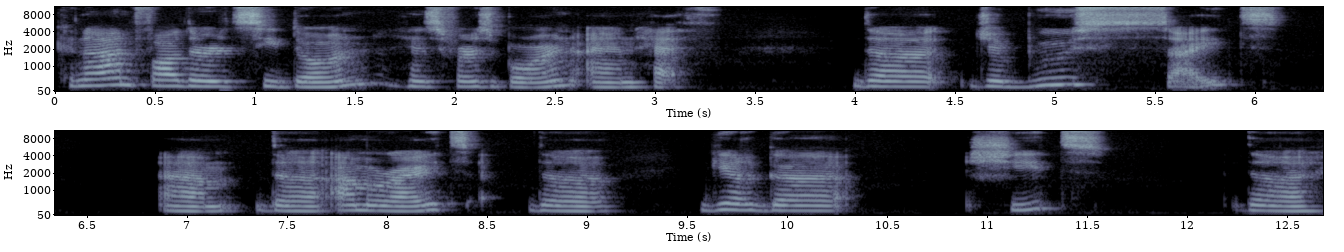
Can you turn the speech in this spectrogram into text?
Canaan fathered Sidon, his firstborn, and Heth. The Jebusites, um, the Amorites, the Girga Sheets, the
